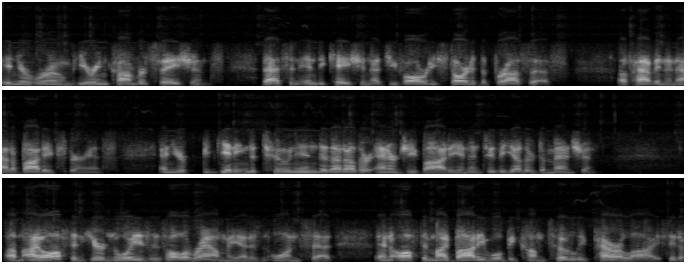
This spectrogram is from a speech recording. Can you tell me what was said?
in your room, hearing conversations, that's an indication that you've already started the process of having an out of body experience and you're beginning to tune into that other energy body and into the other dimension. Um, I often hear noises all around me at an onset, and often my body will become totally paralyzed. It'll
